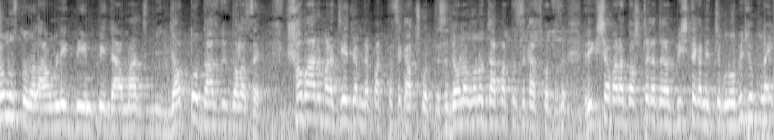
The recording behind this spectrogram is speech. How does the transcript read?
সমস্ত দল, আওয়ামী লীগ, বিএনপি যত রাজনৈতিক দল আছে, সবার মানে যে যেমন পারতেছে কাজ করতেছে, জনগণ যা পারতেছে কাজ করতেছে, রিক্সা ভাড়া দশ টাকা দেওয়ার বিশ টাকা নিচ্ছে, কোনো অভিযোগ নাই।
